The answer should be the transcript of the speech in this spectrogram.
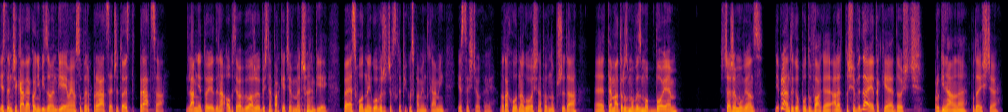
Jestem ciekawy, jak oni widzą NBA. Mają super pracę. Czy to jest praca? Dla mnie to jedyna opcja by była, żeby być na parkiecie w meczu NBA. PS chłodnej głowy życzę w sklepiku z pamiątkami. Jesteście ok. No ta chłodna głowa się na pewno przyda. E, temat rozmowy z Mobboyem. Szczerze mówiąc, nie brałem tego pod uwagę, ale to się wydaje takie dość oryginalne podejście.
